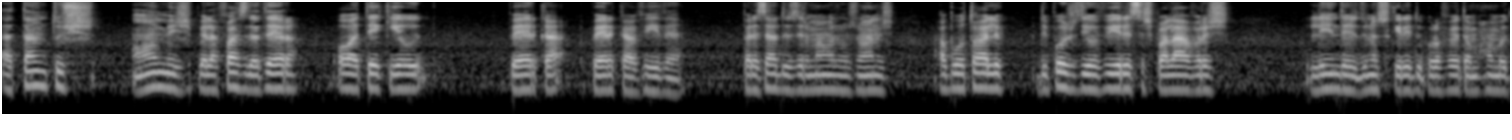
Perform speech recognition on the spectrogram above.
a tantos homens pela face da terra ou até que eu perca, perca a vida. Prezados irmãos muçulmanos, Abu Talib, depois de ouvir essas palavras lindas do nosso querido profeta Muhammad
